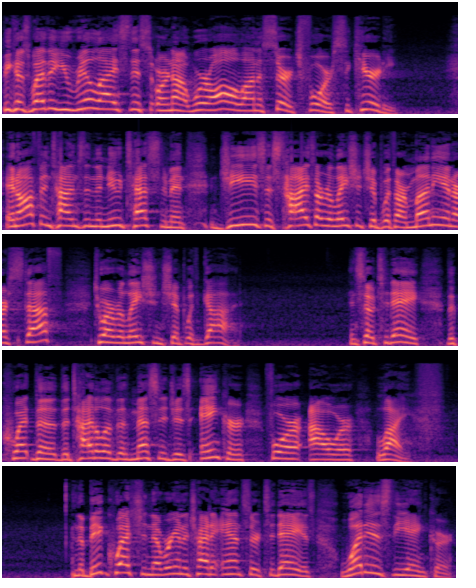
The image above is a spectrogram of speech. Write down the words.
Because whether you realize this or not, we're all on a search for security. And oftentimes in the New Testament, Jesus ties our relationship with our money and our stuff to our relationship with God. And so today, the, the, the title of the message is Anchor for Our Life. And the big question that we're going to try to answer today is what is the anchor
